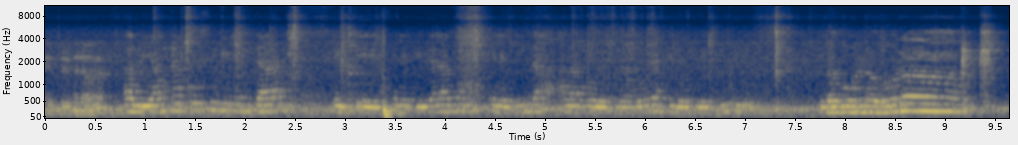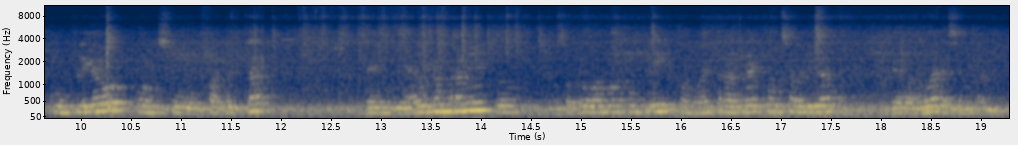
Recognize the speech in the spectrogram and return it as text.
En primera hora. Habría una posibilidad de que se le pida a la, que le pida a la gobernadora que lo retire. La gobernadora cumplió con su facultad de enviar un nombramiento, nosotros vamos a cumplir con nuestra responsabilidad de evaluar ese nombramiento.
